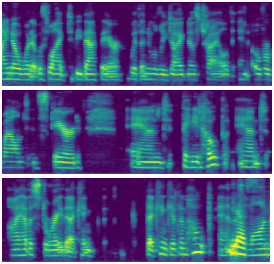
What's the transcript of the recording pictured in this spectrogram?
I know what it was like to be back there with a newly diagnosed child and overwhelmed and scared. And they need hope. And I have a story that can that can give them hope. And yes. as long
